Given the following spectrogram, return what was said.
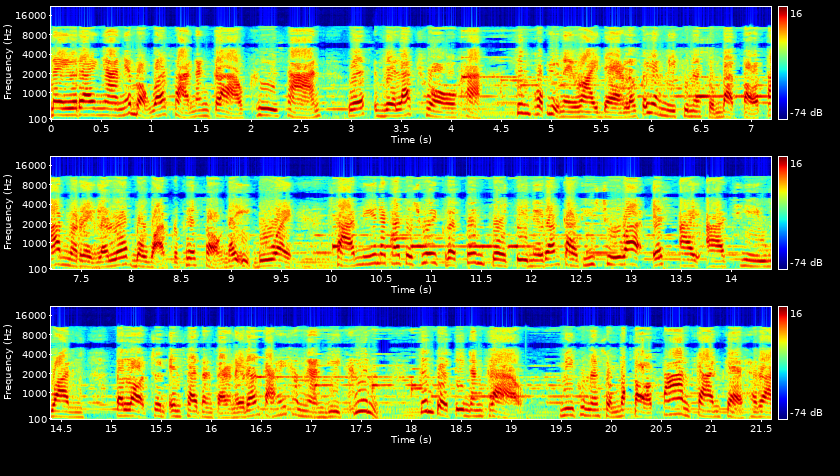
ในรายงานเนี่ยบอกว่าสารดังกล่าวคือสารเรสเวลาทรอลค่ะ ซึ่งพบอยู่ในไวน์แดง แล้วก็ยังมีคุณสมบัติต่อต้านมะเร็งและโรคเบาหวานประเภท 2 ได้อีกด้วย สารนี้นะคะจะช่วยกระตุ้นโปรตีนในร่างกายที่ชื่อว่า SIRT1 ตลอดจนเอนไซม์ต่างๆ ในร่างกายให้ทำงานดีขึ้น ซึ่งโปรตีนดังกล่าวมีคุณสมบัติต่อต้านการแก่ชรา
